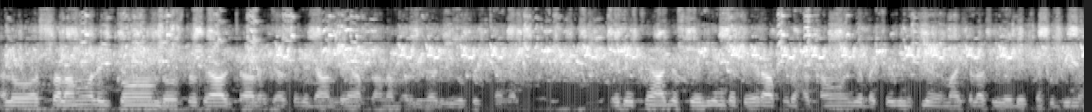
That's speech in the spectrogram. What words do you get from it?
ہلو، السلام علیکم۔ دوستوں کیا حال چال ہے؟ جیسے کہ جانتے ہیں آپ کا نمبر گاڑی یوٹیوب چینل۔ یہ دیکھیں، آج آسٹریلین کا پیر آپ کو دکھاتا ہوں۔ یہ بچے بھی نکلے ہیں ماشاء اللہ سے یہ دیکھیں کبھی میں۔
